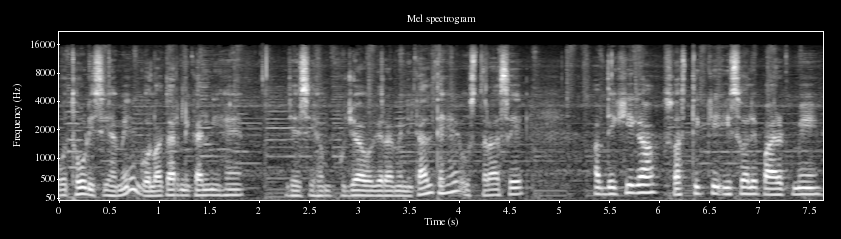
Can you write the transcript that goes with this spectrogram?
वो थोड़ी सी हमें गोलाकार निकालनी है। जैसे हम पूजा वगैरह में निकालते हैं, उस तरह से। अब देखिएगा, स्वस्तिक के इस वाले पार्ट में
